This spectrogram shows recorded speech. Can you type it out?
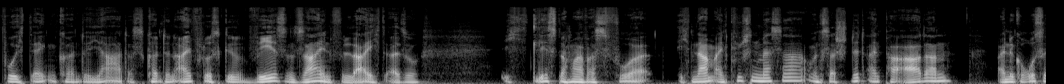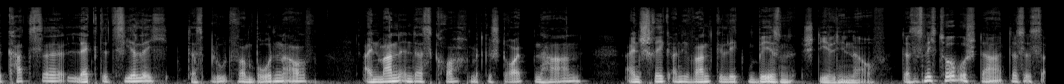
wo ich denken könnte, ja, das könnte ein Einfluss gewesen sein, vielleicht. Also ich lese noch mal was vor. Ich nahm ein Küchenmesser und zerschnitt ein paar Adern. Eine große Katze leckte zierlich das Blut vom Boden auf. Ein Mann in das kroch mit gesträubten Haaren, einen schräg an die Wand gelegten Besenstiel hinauf. Das ist nicht Turbostart, das ist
